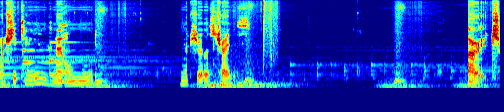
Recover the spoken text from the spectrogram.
Actually, can I use my own wood? Not sure, let's try this. Alright.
